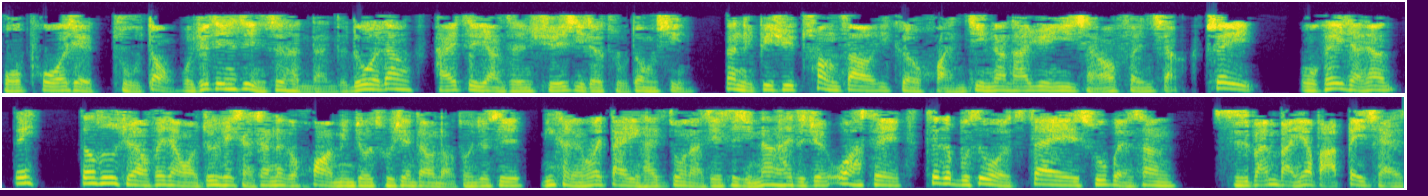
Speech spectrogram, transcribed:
活泼，而且主动。我觉得这件事情是很难的，如果让孩子养成学习的主动性。那你必须创造一个环境，让他愿意想要分享。所以我可以想象，哎、欸，当初学长分享，我就可以想象那个画面就出现在我脑中，就是你可能会带领孩子做哪些事情，让孩子觉得哇塞，这个不是我在书本上死板板要把它背起来，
